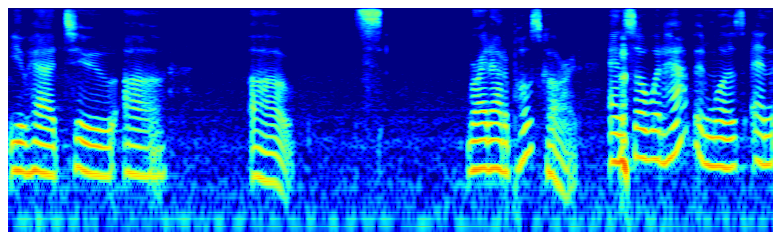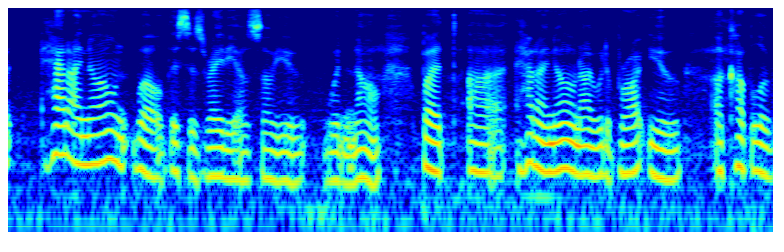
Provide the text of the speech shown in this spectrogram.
You had to uh, uh, s- write out a postcard. And so what happened was, and had I known, well, this is radio, so you wouldn't know, but uh, had I known, I would have brought you a couple of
